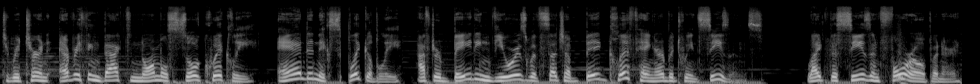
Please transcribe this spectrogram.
to return everything back to normal so quickly and inexplicably after baiting viewers with such a big cliffhanger between seasons. Like the season 4 opener,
